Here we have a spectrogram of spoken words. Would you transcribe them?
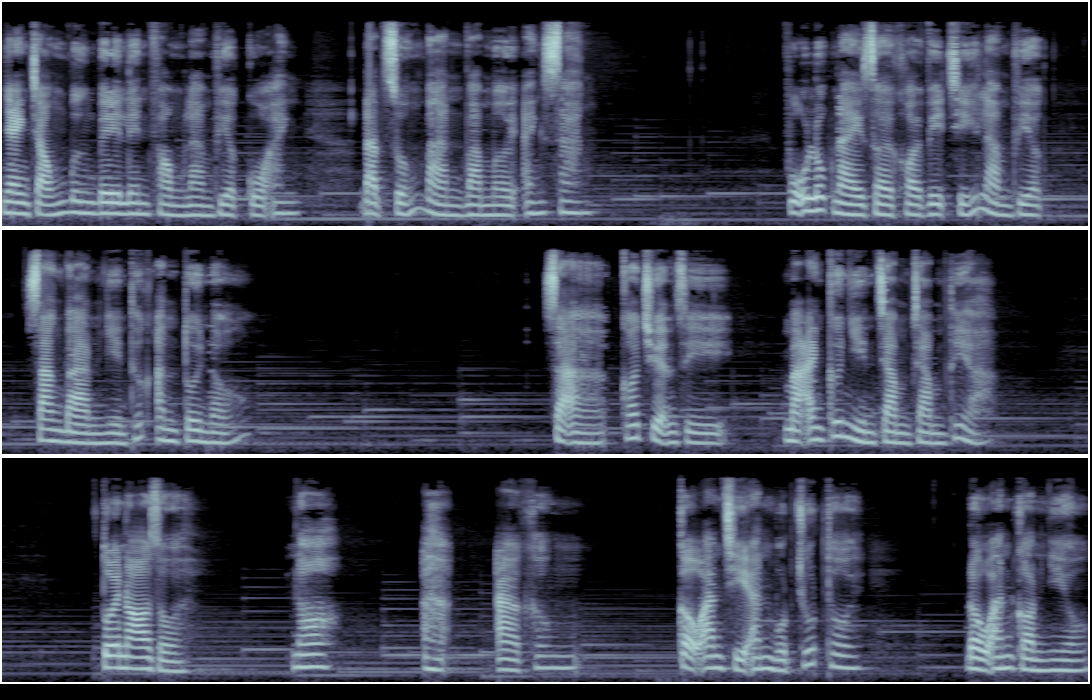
Nhanh chóng bưng bê lên phòng làm việc của anh, đặt xuống bàn và mời anh sang. Vũ lúc này rời khỏi vị trí làm việc, sang bàn nhìn thức ăn tôi nấu. Dạ, có chuyện gì mà anh cứ nhìn chằm chằm thế à? Tôi no rồi. No? À, à không, cậu ăn chỉ ăn một chút thôi. Đầu ăn còn nhiều,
